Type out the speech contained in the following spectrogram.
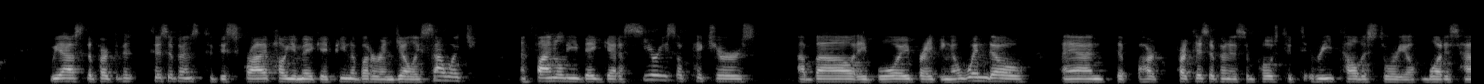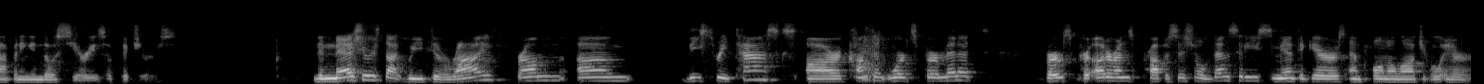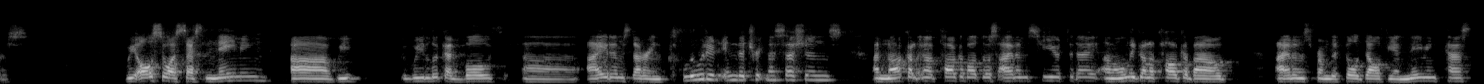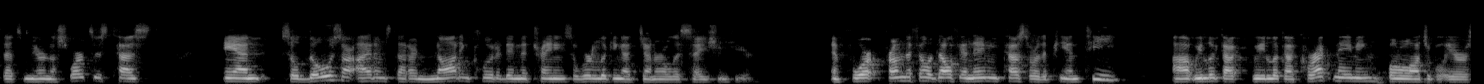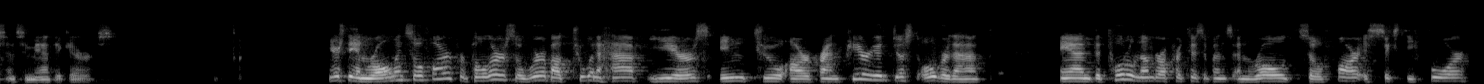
We ask the participants to describe how you make a peanut butter and jelly sandwich. And finally, they get a series of pictures about a boy breaking a window and the participant is supposed to retell the story of what is happening in those series of pictures. The measures that we derive from um, these three tasks are content words per minute, verbs per utterance, propositional density, semantic errors, and phonological errors. We also assess naming. Uh, we we look at both uh, items that are included in the treatment sessions. I'm not going to talk about those items here today. I'm only going to talk about items from the Philadelphia naming test. That's Myrna Schwartz's test. And so those are items that are not included in the training. So we're looking at generalization here. And for from the Philadelphia naming test or the PNT, uh, we looked at we look at correct naming, phonological errors, and semantic errors. Here's the enrollment so far for Polar. So we're about two and a half years into our grant period, just over that. And the total number of participants enrolled so far is 64.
